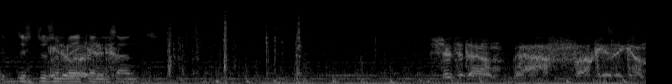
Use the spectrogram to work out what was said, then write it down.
It just doesn't make any sense. Shoot it down. Ah, fuck, here they come.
